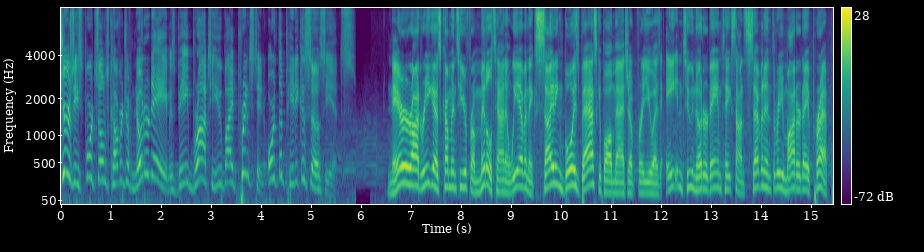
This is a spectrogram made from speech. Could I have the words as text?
Jersey Sports Zone's coverage of Notre Dame is being brought to you by Princeton Orthopedic Associates. Nery Rodriguez coming to you from Middletown, and we have an exciting boys basketball matchup for you as 8 and 2 Notre Dame takes on 7 and 3 Mater Dei Prep.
